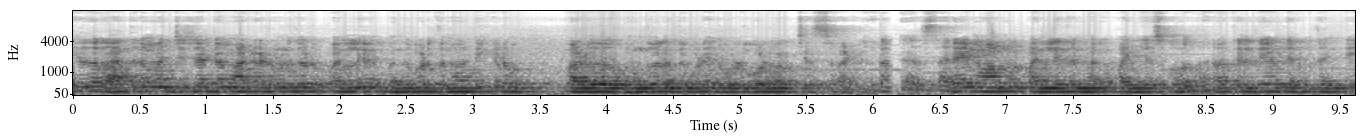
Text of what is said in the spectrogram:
ఏదో రాత్రి మంచి చెడ్డ మాట్లాడుకునేదాడు పనులు ఇబ్బంది పడుతున్నాం అంటే ఇక్కడ వాళ్ళు బంధువులంతా కూడా రోడ్డు కూడా వర్క్ చేసేవాళ్ళు సరే మామూలు పని లేదన్నాక పని చేసుకో తర్వాత వెళ్తే తిరుపతి అంటే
